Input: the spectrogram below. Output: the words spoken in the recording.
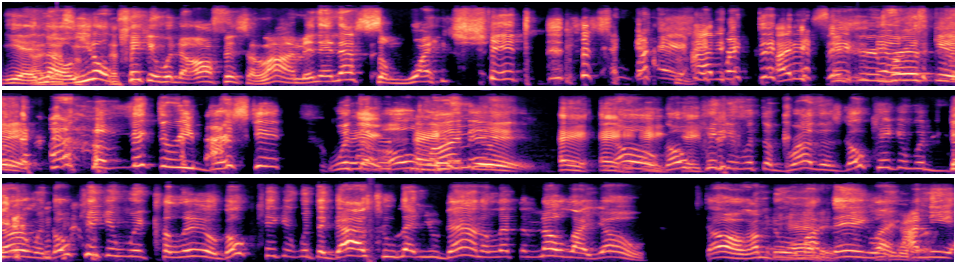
Yeah, Uh, no, that's a- you don't that's a- kick it with the offensive lineman, and that's some white shit. That's white Hey, shit I didn't- right there. I didn't say Victory him. brisket. a victory brisket with Hey, the old hey, lineman. Shit. Hey, hey, No, hey, go hey, kick it with the brothers. Go kick it with Derwin. Go kick it with Khalil. Go kick it with the guys who letting you down and let them know, like, yo, dog, I'm doing my it. thing. Like, One I need,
